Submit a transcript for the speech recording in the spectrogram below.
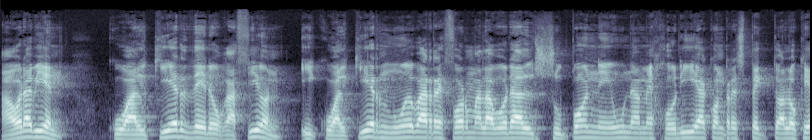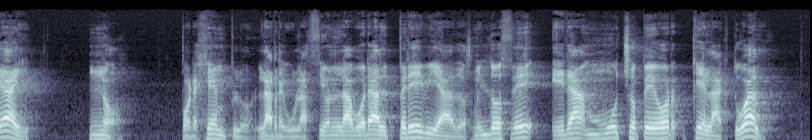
Ahora bien, ¿cualquier derogación y cualquier nueva reforma laboral supone una mejoría con respecto a lo que hay? No. Por ejemplo, la regulación laboral previa a 2012 era mucho peor que la actual.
